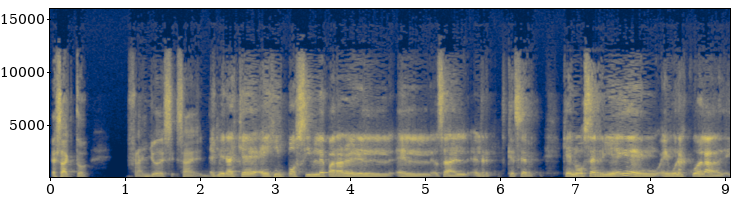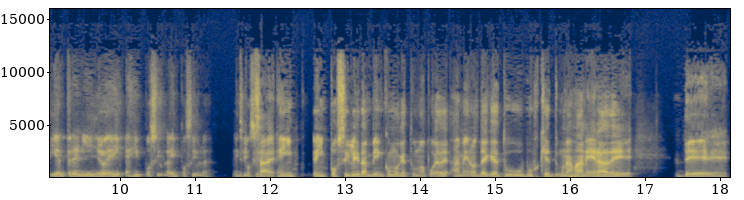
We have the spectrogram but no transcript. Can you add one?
Exacto. Fran, yo decía, eh, mira, es que es imposible parar el, el o sea, el, que, se, que no se riegue en, en, una escuela y entre niños, es, es imposible, es imposible. Es imposible. es, es, imposible y también como que tú no puedes, a menos de que tú busques una manera de, de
